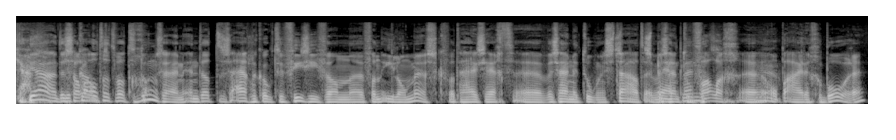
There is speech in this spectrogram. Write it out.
ja, ja er zal altijd wat te doen zijn. En dat is eigenlijk ook de visie van, uh, van Elon Musk. Wat hij zegt, uh, we zijn ertoe in staat. En we zijn toevallig uh, ja. op aarde geboren.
